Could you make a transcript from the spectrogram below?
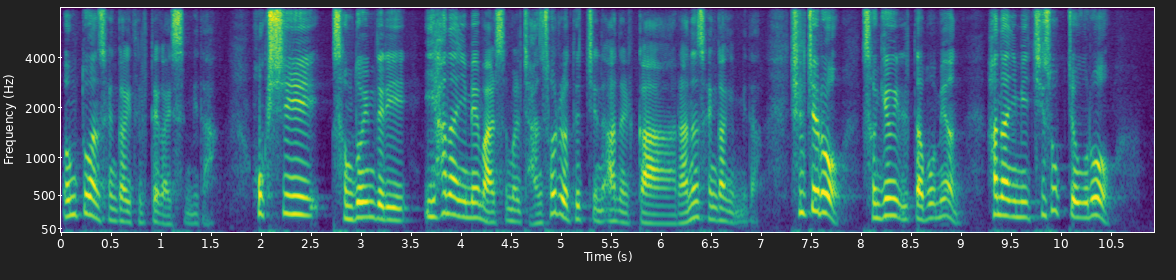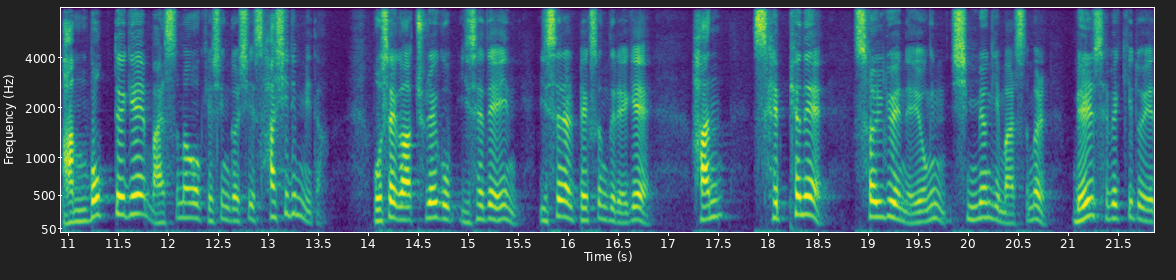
엉뚱한 생각이 들 때가 있습니다. 혹시 성도님들이 이 하나님의 말씀을 잔소리로 듣지는 않을까라는 생각입니다. 실제로 성경을 읽다 보면 하나님이 지속적으로 반복되게 말씀하고 계신 것이 사실입니다. 모세가 출애굽 2세대인 이스라엘 백성들에게 한 세 편의 설교의 내용인 신명기 말씀을 매일 새벽 기도회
